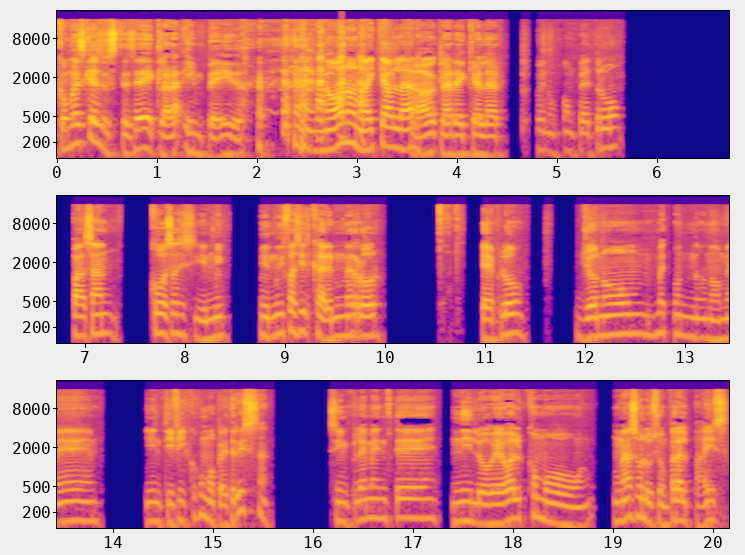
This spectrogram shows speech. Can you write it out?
¿cómo es que usted se declara impedido? no, no, no hay que hablar. No, claro, hay que hablar. Bueno, con Petro pasan cosas y es muy, es muy fácil caer en un error. Por ejemplo, yo no me, no, no me identifico como petrista. Simplemente ni lo veo como una solución para el país.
